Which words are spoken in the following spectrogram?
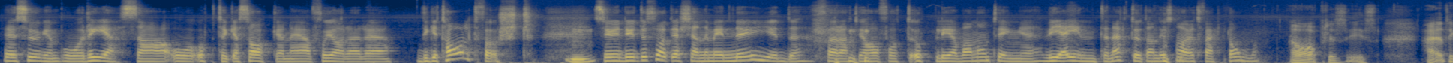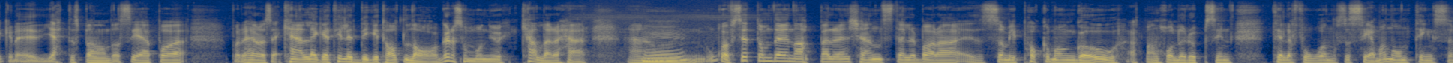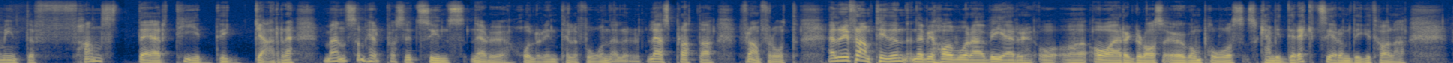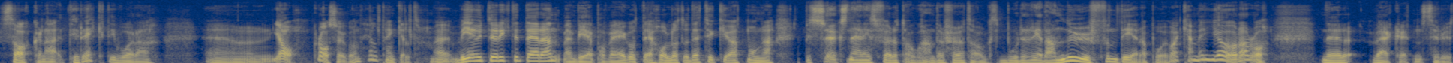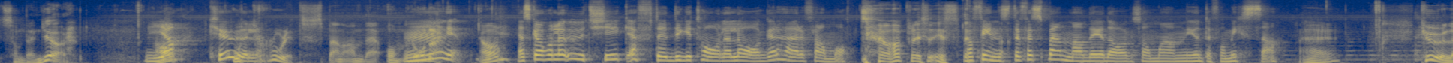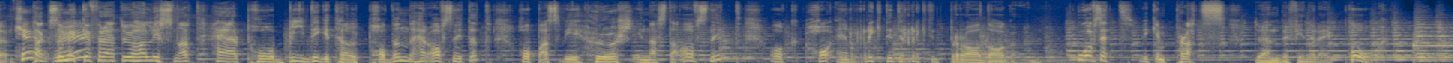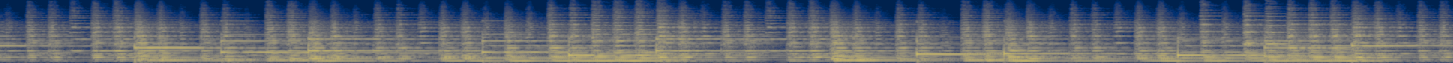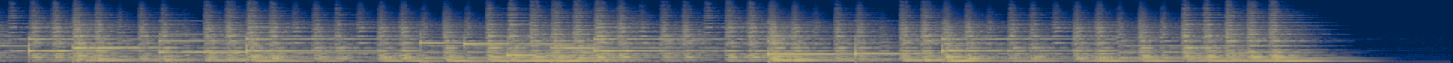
eh, sugen på att resa och upptäcka saker när jag får göra det digitalt först. Mm. Så det är inte så att jag känner mig nöjd för att jag har fått uppleva någonting via internet, utan det är snarare tvärtom. Ja, precis. Jag tycker det är jättespännande att se på, på det här. Kan jag lägga till ett digitalt lager, som hon ju kallar det här? Ehm, mm. oavsett om det är en app eller en tjänst, eller bara som i Pokémon Go, att man håller upp sin telefon och så ser man någonting som inte fanns där tidigare, men som helt plötsligt syns när du håller din telefon eller läsplatta framföråt. Eller i framtiden när vi har våra VR och AR-glasögon på oss så kan vi direkt se de digitala sakerna direkt i våra eh, ja, glasögon helt enkelt. Eh, vi är inte riktigt där än, men vi är på väg åt det hållet och det tycker jag att många besöksnäringsföretag och andra företag borde redan nu fundera på. Vad kan vi göra då när verkligheten ser ut som den gör? Ja, kul! Otroligt spännande område. Mm, Ja. Jag ska hålla utkik efter digitala lager här framåt. ja, precis. Vad finns det för spännande idag som man ju inte får missa? Nej. Kul. Kul. Tack så Mm. mycket för att du har lyssnat här på Be Digital-podden, det här avsnittet. Hoppas vi hörs i nästa avsnitt och ha en riktigt, riktigt bra dag oavsett vilken plats du än befinner dig på.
